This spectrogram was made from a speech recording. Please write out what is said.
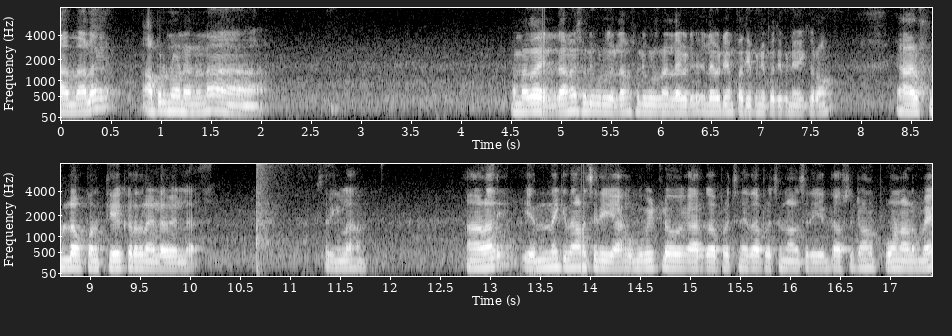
அதனால் அப்புறம் இன்னொன்று என்னென்னா நம்ம தான் எல்லாமே சொல்லிக் கொடுக்குறோம். எல்லாமே சொல்லிக் கொடுக்குறோம். எல்லா வீடியோ எல்லா வீடியோயும் பதிவு பண்ணி பதிவு பண்ணி வைக்கிறோம். யாரும் ஃபுல்லாக உட்காந்து கேட்குறதுலாம் இல்லவே இல்லை. சரிங்களா? அதனால் என்றைக்குனாலும் சரி உங்கள் வீட்டில் யாருக்கா பிரச்சனை ஏதாவது பிரச்சனைனாலும் சரி எந்த ஹாஸ்பிட்டலும் போனாலுமே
